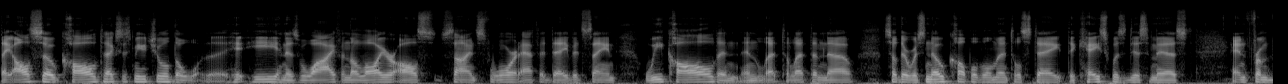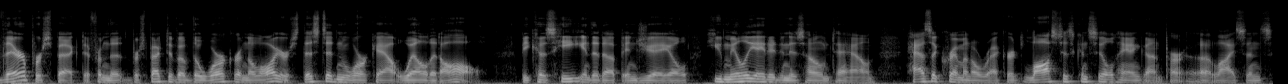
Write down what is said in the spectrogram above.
They also called Texas Mutual. The he- he and his wife and the lawyer all signed sworn affidavits saying we called and, and let to let them know. So there was no culpable mental state. The case was dismissed. And from their perspective, from the perspective of the worker and the lawyers, this didn't work out well at all because he ended up in jail, humiliated in his hometown, has a criminal record, lost his concealed handgun per, uh, license.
